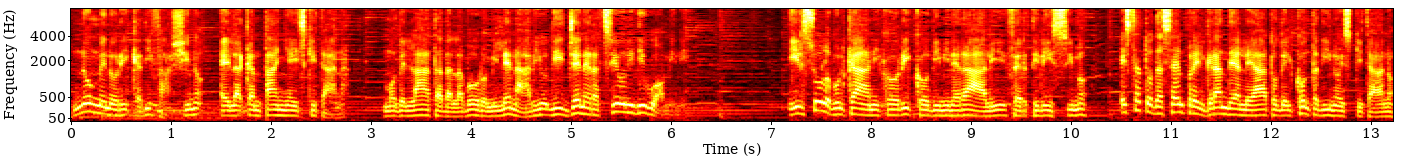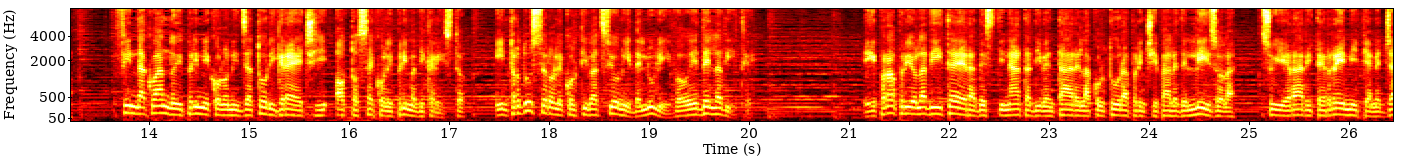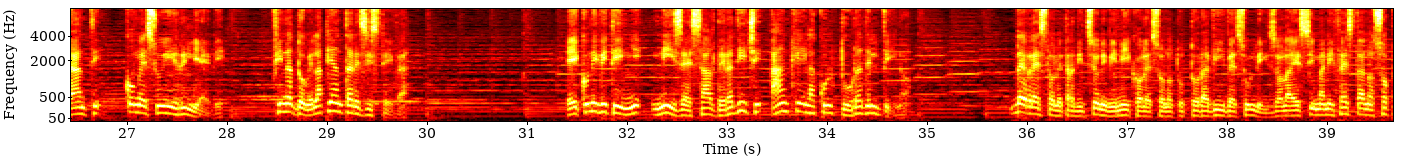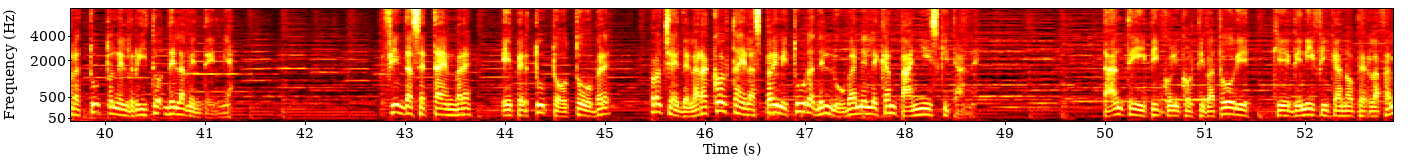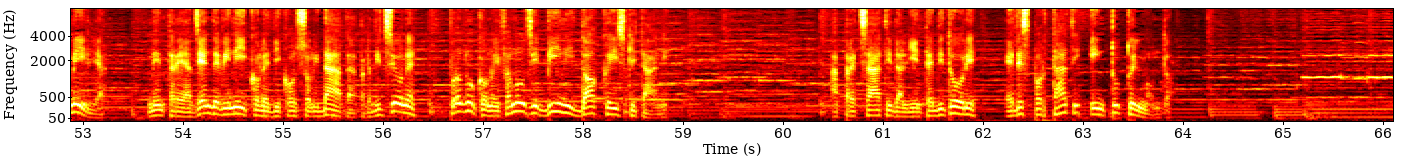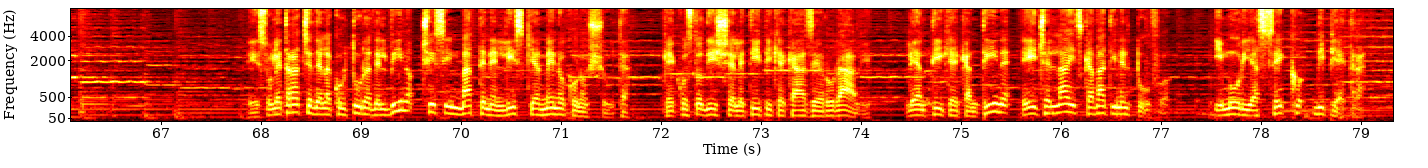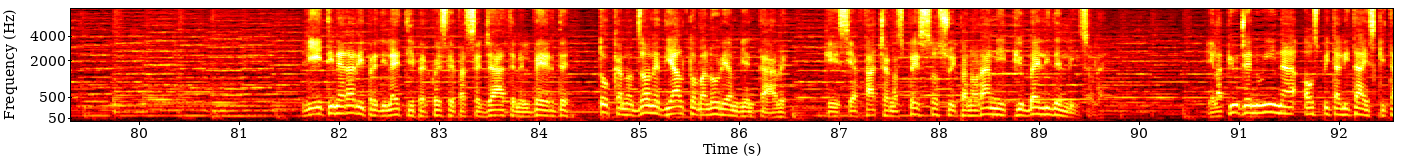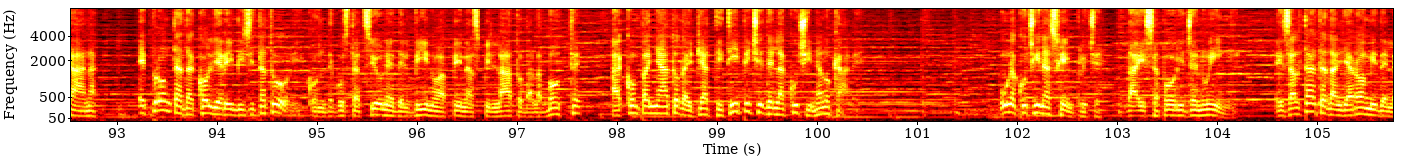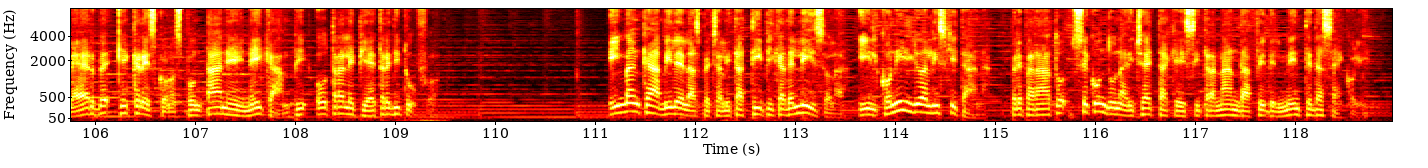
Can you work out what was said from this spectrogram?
non meno ricca di fascino è la campagna ischitana, modellata dal lavoro millenario di generazioni di uomini. Il suolo vulcanico, ricco di minerali, fertilissimo, è stato da sempre il grande alleato del contadino ischitano, fin da quando i primi colonizzatori greci, otto secoli prima di Cristo, introdussero le coltivazioni dell'ulivo e della vite. E proprio la vite era destinata a diventare la cultura principale dell'isola, sui rari terreni pianeggianti come sui rilievi, fino a dove la pianta resisteva. E con i vitigni mise salde radici anche la cultura del vino. Del resto le tradizioni vinicole sono tuttora vive sull'isola e si manifestano soprattutto nel rito della vendemmia. Fin da settembre e per tutto ottobre procede la raccolta e la spremitura dell'uva nelle campagne ischitane. Tanti i piccoli coltivatori che vinificano per la famiglia, mentre aziende vinicole di consolidata tradizione producono i famosi vini DOC ischitani, apprezzati dagli intenditori ed esportati in tutto il mondo. E sulle tracce della cultura del vino ci si imbatte nell'Ischia meno conosciuta, che custodisce le tipiche case rurali, le antiche cantine e i cellai scavati nel tufo, i muri a secco di pietra. Gli itinerari prediletti per queste passeggiate nel verde toccano zone di alto valore ambientale che si affacciano spesso sui panorami più belli dell'isola. E la più genuina ospitalità ischitana è pronta ad accogliere i visitatori con degustazione del vino appena spillato dalla botte, accompagnato dai piatti tipici della cucina locale. Una cucina semplice, dai sapori genuini, esaltata dagli aromi delle erbe che crescono spontanee nei campi o tra le pietre di tufo. Immancabile la specialità tipica dell'isola, il coniglio all'ischitana, preparato secondo una ricetta che si tramanda fedelmente da secoli.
